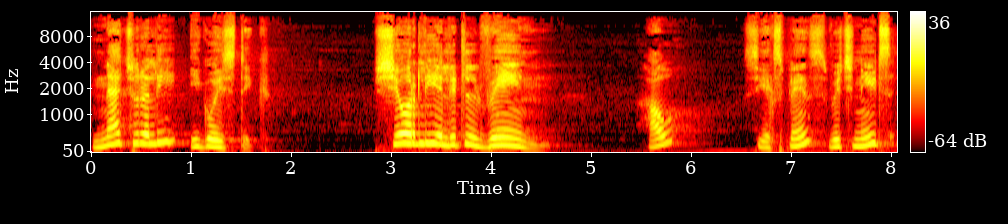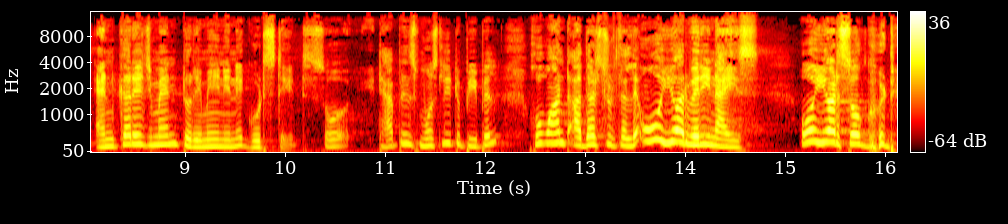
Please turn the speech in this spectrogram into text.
naturally egoistic. Surely a little vain. How? She explains, which needs encouragement to remain in a good state. So it happens mostly to people who want others to tell them, oh, you are very nice. Oh, you are so good.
